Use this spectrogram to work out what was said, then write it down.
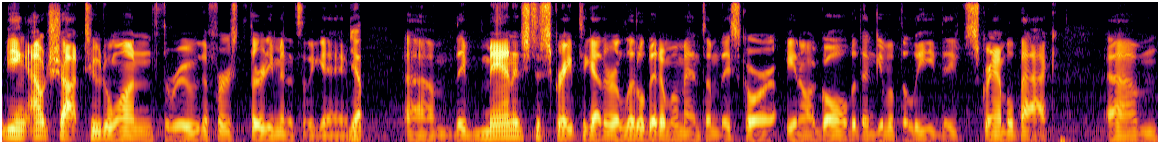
being outshot two to one through the first thirty minutes of the game. Yep. Um, they've managed to scrape together a little bit of momentum. They score, you know, a goal, but then give up the lead. They scramble back. Um,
